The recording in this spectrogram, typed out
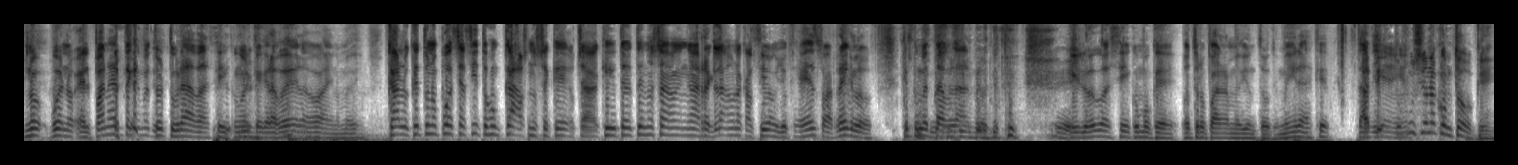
no, bueno, el pana este que me torturaba, así, con el que grabé la vaina, me dijo, Carlos, que tú no puedes ser así, esto es un caos, no sé qué, o sea, aquí ustedes, ustedes no saben arreglar una canción, Y yo, ¿qué es eso? Arreglo, ¿qué tú me estás hablando? y luego así, como que otro pana me dio un toque, mira, es que está A ti, bien. tú ¿eh? funcionas con toque.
